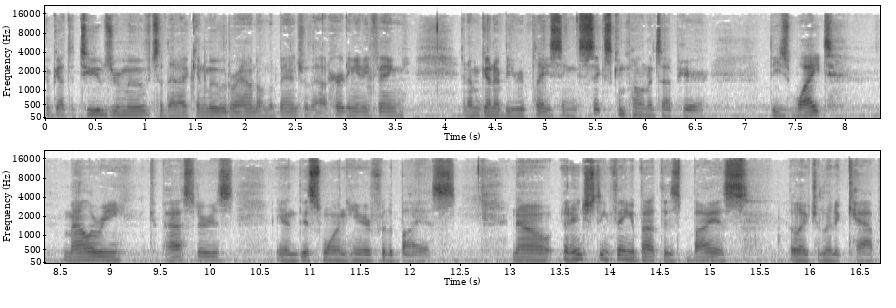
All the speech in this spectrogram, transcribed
I've got the tubes removed so that I can move it around on the bench without hurting anything. And I'm going to be replacing six components up here. These white Mallory capacitors and this one here for the bias. Now, an interesting thing about this bias electrolytic cap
